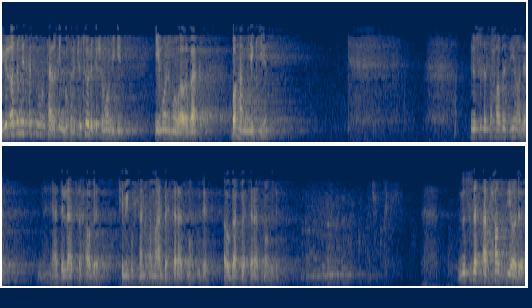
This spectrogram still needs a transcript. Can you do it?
دیگه لازم نیست کسی اون تلقین بکنه. چطوره که شما میگید ایمان ما و ابوبکر با هم یکیه؟ نصوص صحابه زیاده. ادله صحابه که می‌گفتن عمر بهتر از ما بوده ابوبکر بهتر از ما بوده. نصوص از اصحاب زیاده.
